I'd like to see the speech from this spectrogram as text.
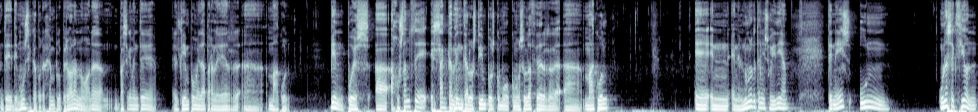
de, de, música, por ejemplo, pero ahora no. Ahora básicamente el tiempo me da para leer uh, Macul. Bien, pues uh, ajustándose exactamente a los tiempos como, como suele hacer Macul, eh, en, en el número que tenéis hoy día tenéis un, una sección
